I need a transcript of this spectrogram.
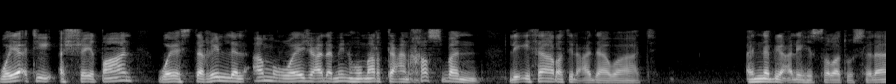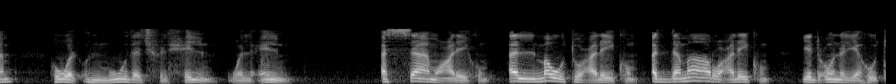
ويأتي الشيطان ويستغل الأمر ويجعل منه مرتعا خصبا لإثارة العداوات. النبي عليه الصلاة والسلام هو الأنموذج في الحلم والعلم. السام عليكم الموت عليكم الدمار عليكم يدعون اليهود.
